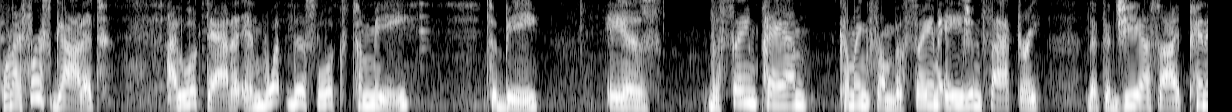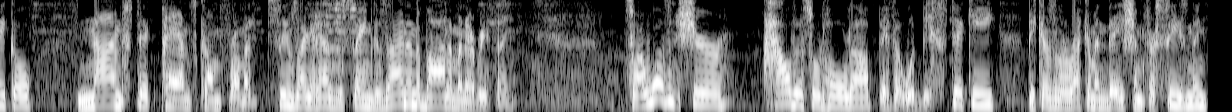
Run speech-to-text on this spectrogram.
When I first got it, I looked at it, and what this looks to me to be is the same pan coming from the same Asian factory that the GSI Pinnacle non-stick pans come from. It seems like it has the same design on the bottom and everything. So I wasn't sure how this would hold up, if it would be sticky because of the recommendation for seasoning.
